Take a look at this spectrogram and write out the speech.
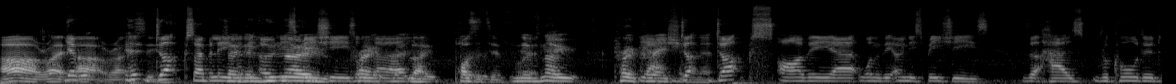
Ah, right. Yeah, well, ah, right. I ducks I believe So are the only no species pro- on Earth like- like positive. for There was no yeah, procreation du- in it. ducks are the uh, one of the only species that has recorded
